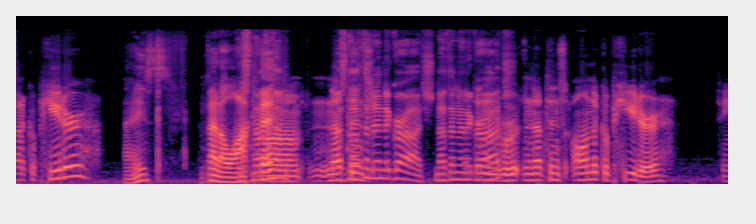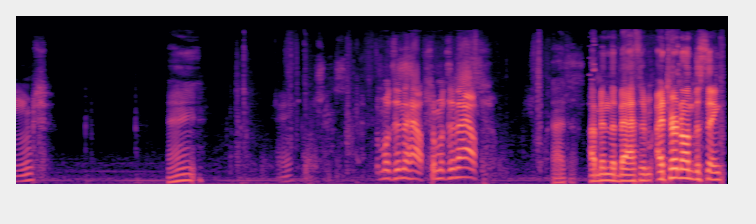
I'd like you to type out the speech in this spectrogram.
Found a computer. Nice. I found a lock nothing- pick. Um, There's nothing's, nothing in the garage. Nothing in the garage. r- nothing's on the computer. Seems. Alright. Someone's in the house. Someone's in the house. I'm in the bathroom. I turned on the sink.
